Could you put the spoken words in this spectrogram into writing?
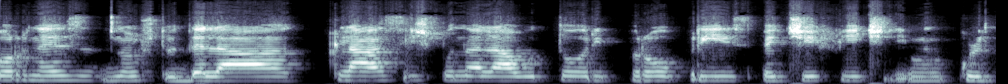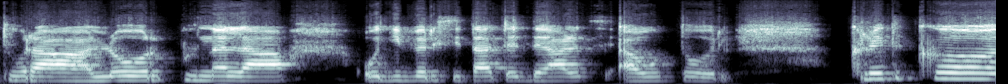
pornesc, nu știu, de la clasici până la autorii proprii, specifici din cultura lor, până la o diversitate de alți autori. Cred că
